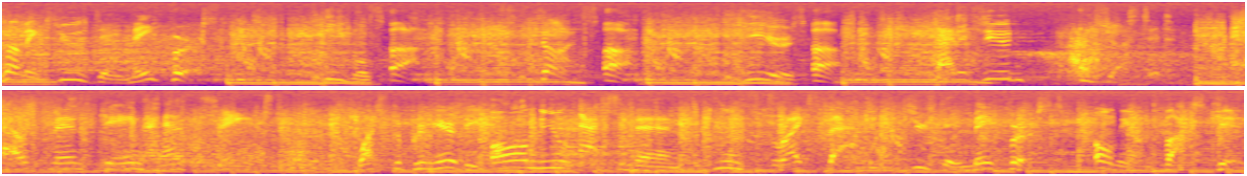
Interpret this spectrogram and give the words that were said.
Coming Tuesday, May 1st. Evil's up. Stunts up. Gears up. Attitude adjusted. Action Man's game has changed. Watch the premiere of the all-new Action Man, Doom Strikes Back, Tuesday, May 1st, only on Fox Kids.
